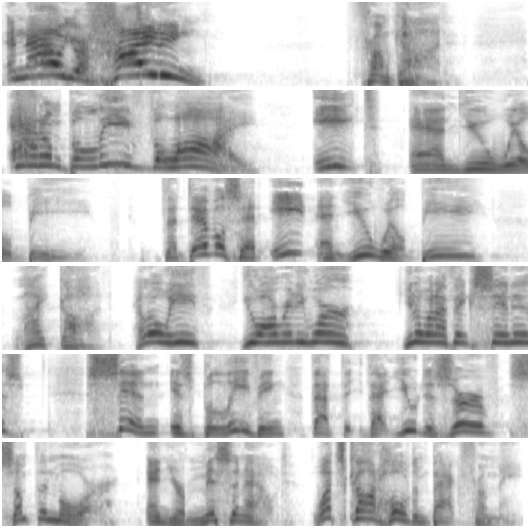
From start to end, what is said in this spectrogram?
And now you're hiding from God. Adam believed the lie eat and you will be. The devil said, Eat and you will be like God. Hello, Eve. You already were. You know what I think sin is? Sin is believing that, the, that you deserve something more and you're missing out. What's God holding back from me?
